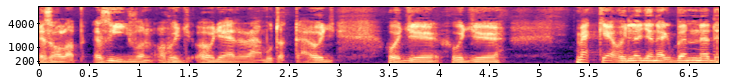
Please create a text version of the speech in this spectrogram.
Ez alap, ez így van, ahogy, ahogy erre rámutattál, hogy, hogy, hogy meg kell, hogy legyenek benned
